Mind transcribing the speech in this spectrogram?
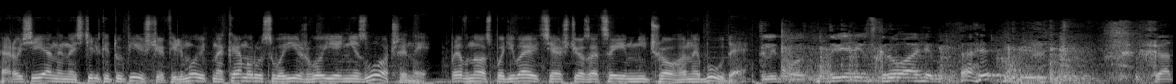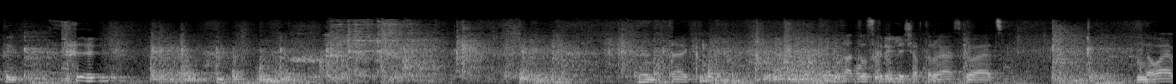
А росіяни настільки тупі, що фільмують на камеру свої ж воєнні злочини. Певно, сподіваються, що за це їм нічого не буде. Двери вскрывали. Хаты. Так. Хату скрыли, сейчас вторая скрывается. Давай.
